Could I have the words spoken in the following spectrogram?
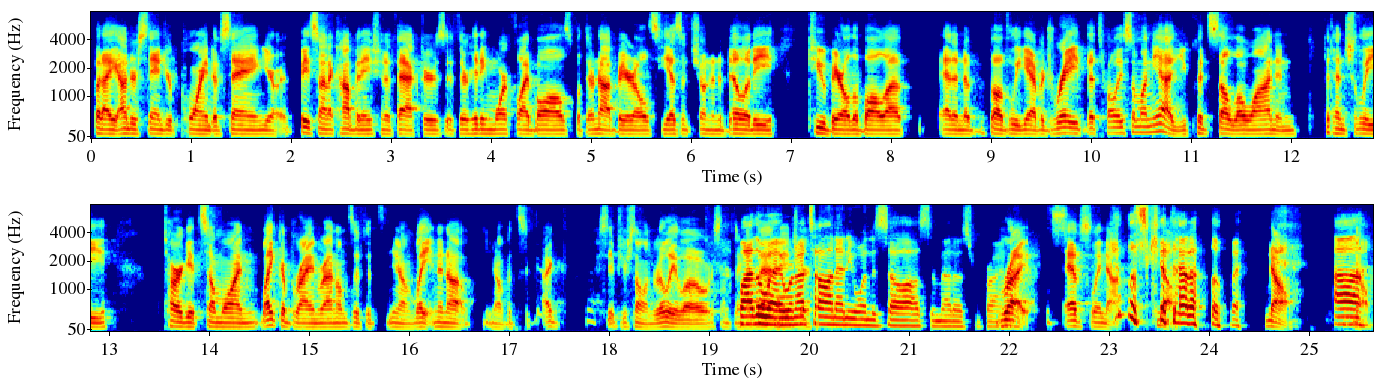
But I understand your point of saying, you know, based on a combination of factors, if they're hitting more fly balls, but they're not barrels, he hasn't shown an ability to barrel the ball up at an above league average rate. That's probably someone, yeah, you could sell low on and potentially target someone like a Bryan Reynolds if it's you know late in out, you know if it's I, if you're selling really low or something. By the way, nature. we're not telling anyone to sell Austin Meadows for Bryan. Right, Reynolds. absolutely not. Let's get no. that out of the way. No, uh, no.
